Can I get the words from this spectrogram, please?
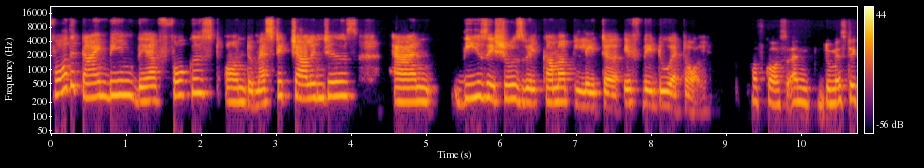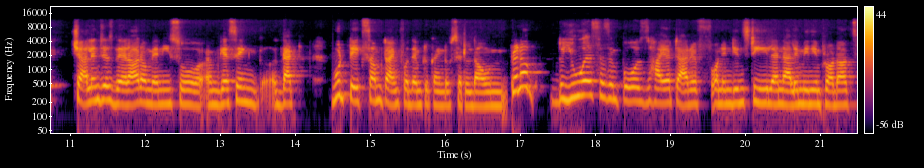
for the time being, they are focused on domestic challenges, and these issues will come up later if they do at all. Of course, and domestic challenges there are many, so I'm guessing that would take some time for them to kind of settle down. Pranab, the US has imposed higher tariff on Indian steel and aluminium products.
